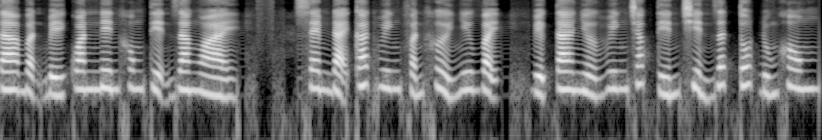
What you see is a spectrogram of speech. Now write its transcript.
ta bận bế quan nên không tiện ra ngoài. Xem đại cát huynh phấn khởi như vậy, việc ta nhờ huynh chắc tiến triển rất tốt đúng không?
